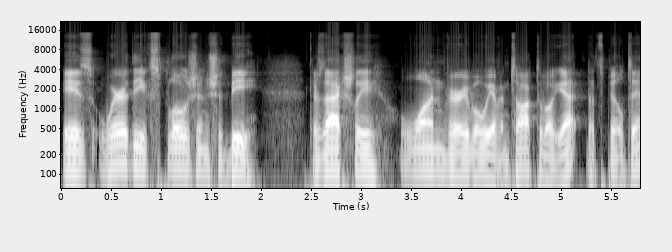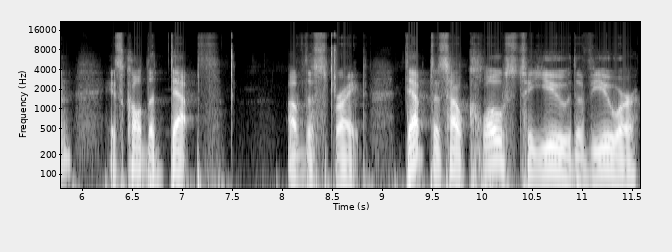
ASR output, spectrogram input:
is where the explosion should be. There's actually one variable we haven't talked about yet that's built in. It's called the depth of the sprite. Depth is how close to you, the viewer,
